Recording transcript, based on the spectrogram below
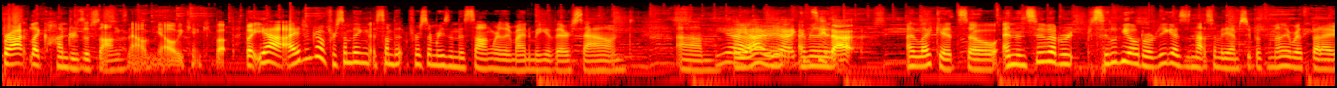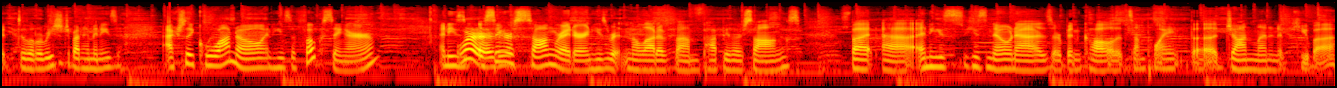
brought like hundreds of songs now. Yeah, we can't keep up. But yeah, I don't know. For something, some for some reason, this song really reminded me of their sound. Um, but Yeah, yeah, I, really, yeah, I can see really, that. I like it. So, and then Silvio, Silvio Rodriguez is not somebody I'm super familiar with, but I did a little research about him, and he's actually Cubano, and he's a folk singer, and he's a singer songwriter, and he's written a lot of um, popular songs. But uh, and he's he's known as or been called at some point the John Lennon of Cuba.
